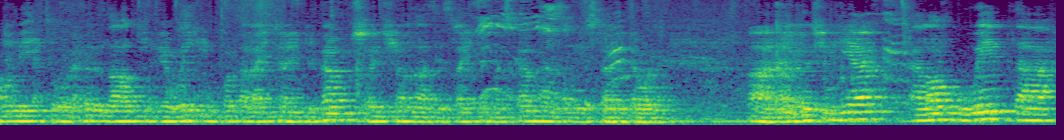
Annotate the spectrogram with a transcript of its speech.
Commonly. So as a result, we are waiting for the right time to come. So inshallah this right time has come and we started our uh, here, along with the,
